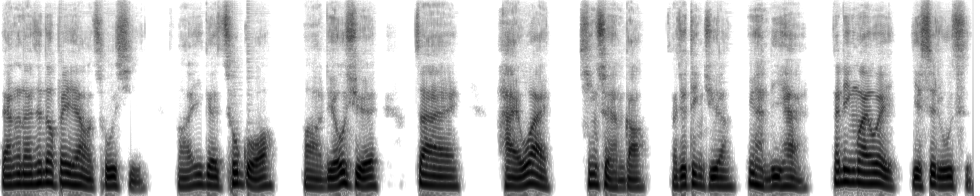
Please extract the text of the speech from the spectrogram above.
两个男生都非常有出息啊，一个出国啊留学，在海外薪水很高。那就定居了，因为很厉害。那另外一位也是如此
